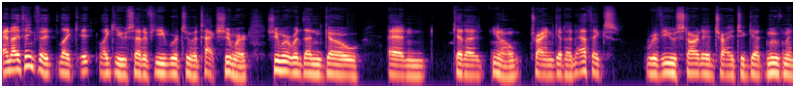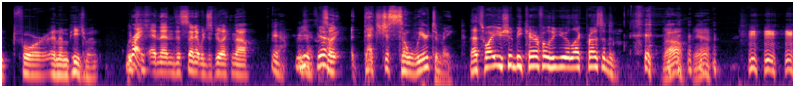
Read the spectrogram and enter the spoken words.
And I think that, like it, like you said, if he were to attack Schumer, Schumer would then go and get a, you know, try and get an ethics review started, try to get movement for an impeachment. Which right, is- and then the Senate would just be like, no. yeah. Exactly. Yeah. So that's just so weird to me. That's why you should be careful who you elect president. Oh, yeah.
